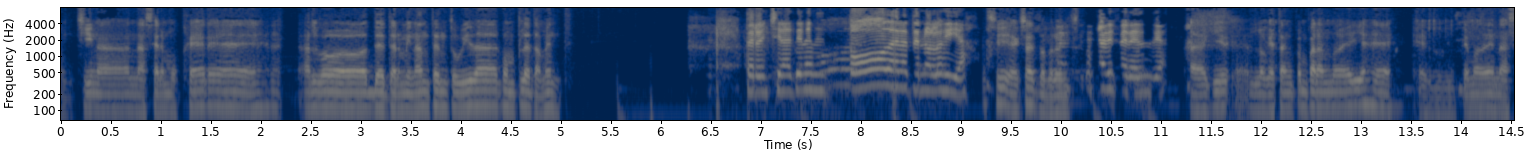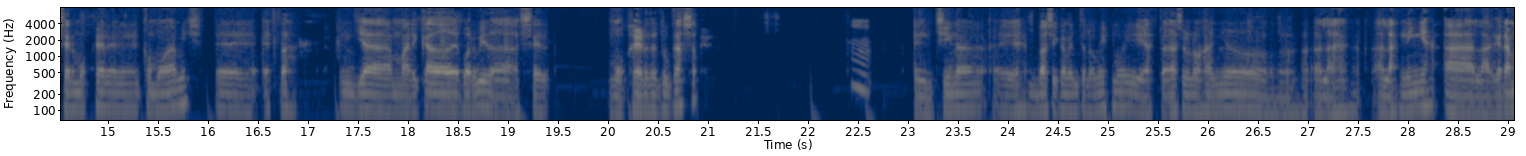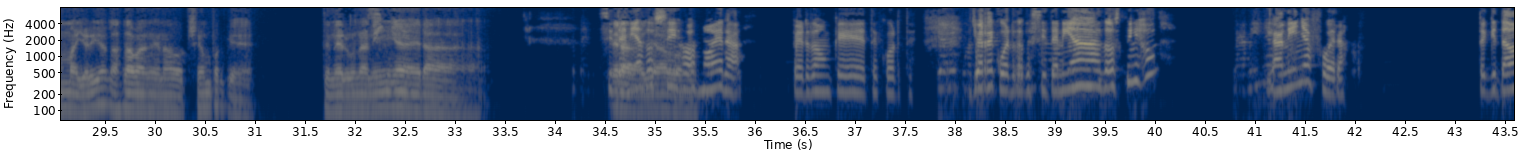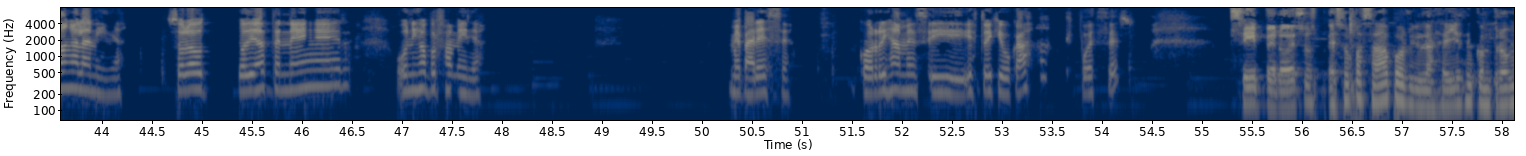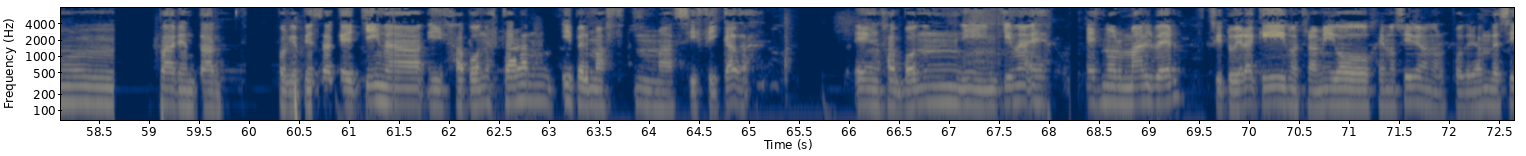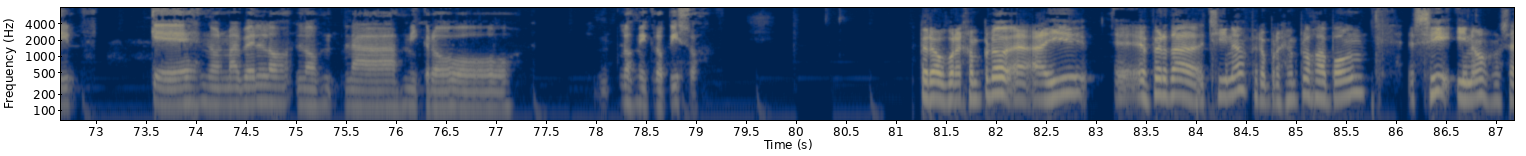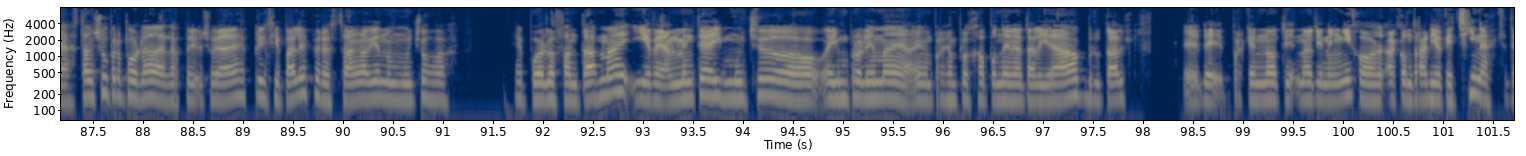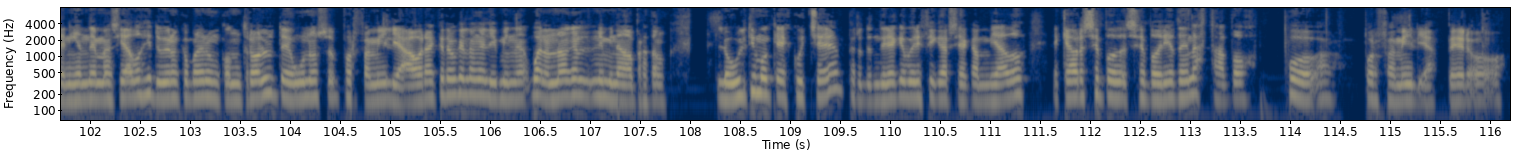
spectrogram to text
En China nacer mujer es algo determinante en tu vida completamente. Pero en China tienen toda la tecnología. Sí, exacto, pero en- Una diferencia. aquí lo que están comparando ellas es el tema de nacer mujer como Amish. eh, estás ya marcada de por vida a ser mujer de tu casa. Hmm. En China es básicamente lo mismo y hasta hace unos años a las, a las niñas, a la gran mayoría las daban en adopción porque tener una niña Sí. era... Si Era tenías dos hijos, bueno. no era. Perdón que te corte. Yo recuerdo que si tenías dos hijos, la niña fuera. Te quitaban a la niña. Solo podías tener un hijo por familia. Me parece. Corríjame si estoy equivocada, que puede ser. Sí, pero eso, eso pasaba por las leyes de control parental. Porque piensa que China y Japón están hipermasificadas. En Japón y en China es, es normal ver, si tuviera aquí nuestro amigo genocidio, nos podrían decir que es normal ver los, los, las micro, los micropisos. Pero, por ejemplo, ahí eh, es verdad China, pero por ejemplo Japón sí y no. O sea, están superpobladas las ciudades principales, pero están habiendo muchos pueblos fantasmas y realmente hay mucho, hay un problema, en, por ejemplo, en Japón de natalidad brutal. eh, de, porque no, no tienen hijos, al contrario que China, que tenían demasiados y tuvieron que poner un control de unos por familia. Ahora creo que lo han eliminado, bueno, no han eliminado, perdón, lo último que escuché, pero tendría que verificar si ha cambiado, es que ahora se, se podría tener hasta dos por, por familia, pero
